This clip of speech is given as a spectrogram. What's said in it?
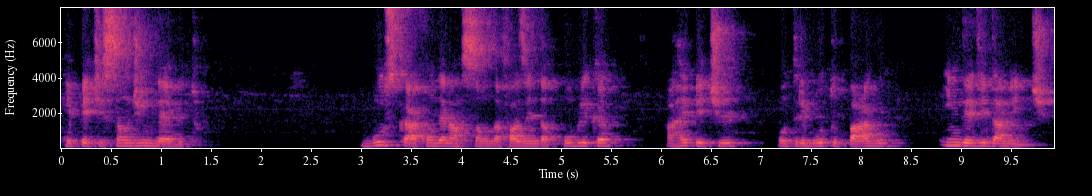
Repetição de indébito. Busca a condenação da fazenda pública a repetir o tributo pago indevidamente.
